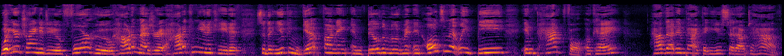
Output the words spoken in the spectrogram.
what you're trying to do, for who, how to measure it, how to communicate it so that you can get funding and build a movement and ultimately be impactful. Okay have that impact that you set out to have.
